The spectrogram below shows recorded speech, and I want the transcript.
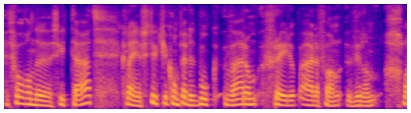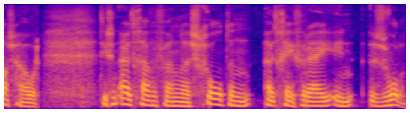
Het volgende citaat, kleine stukje, komt uit het boek Waarom Vrede op Aarde van Willem Glashouwer. Het is een uitgave van eh, Scholten Uitgeverij in Zwolle.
